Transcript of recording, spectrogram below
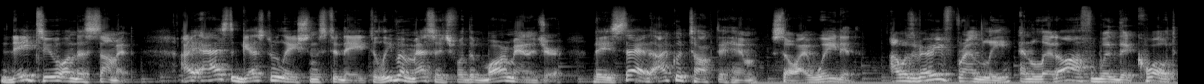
Day 2 on the summit. I asked guest relations today to leave a message for the bar manager. They said I could talk to him, so I waited. I was very friendly and led off with the quote,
